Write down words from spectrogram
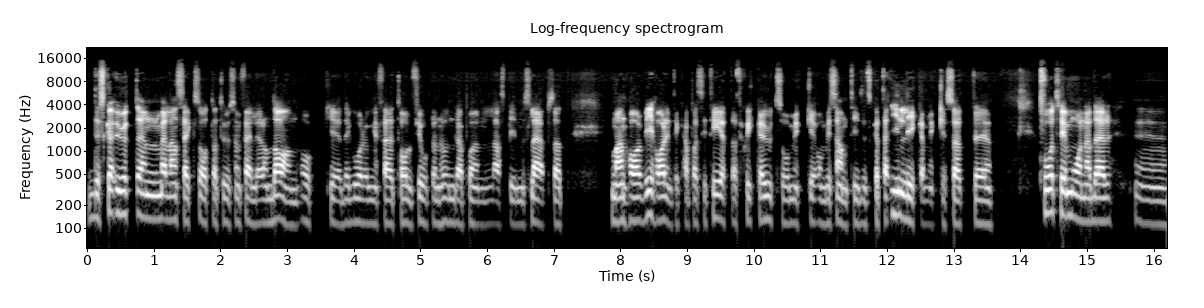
det ska ut en mellan 6 och 8 000 fälgar om dagen och eh, det går ungefär 12-1400 på en lastbil med släp. Så att man har, vi har inte kapacitet att skicka ut så mycket om vi samtidigt ska ta in lika mycket. Så att eh, två, tre månader eh,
